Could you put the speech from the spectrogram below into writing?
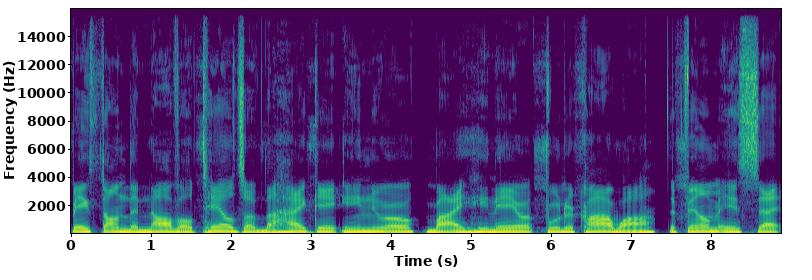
Based on the novel Tales of the Heike Inu-Oh by Hideo Furukawa, the film is set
